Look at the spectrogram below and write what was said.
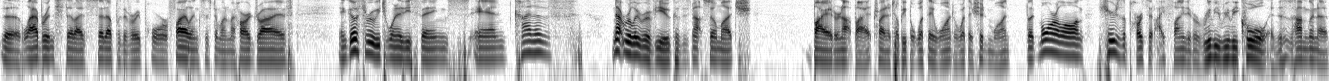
the labyrinth that I've set up with a very poor filing system on my hard drive and go through each one of these things and kind of not really review because it's not so much buy it or not buy it, trying to tell people what they want or what they shouldn't want, but more along here's the parts that I find that are really, really cool, and this is how I'm going to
